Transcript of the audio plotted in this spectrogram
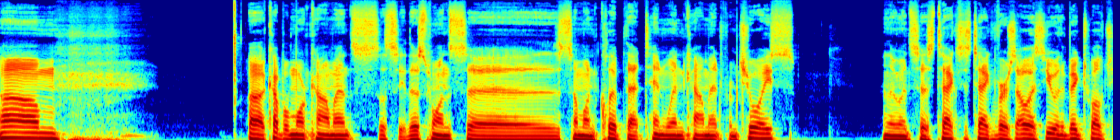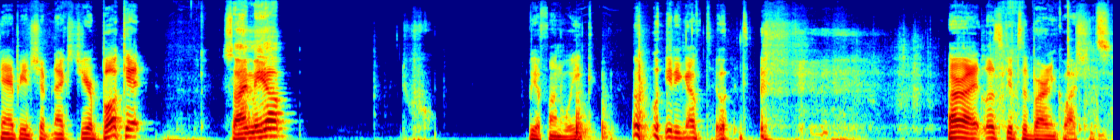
Um a couple more comments. Let's see. This one says someone clipped that 10 win comment from Chois. Another one says Texas Tech versus OSU in the Big 12 championship next year. Book it. Sign me up. Be a fun week leading up to it. All right, let's get to the burning questions.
